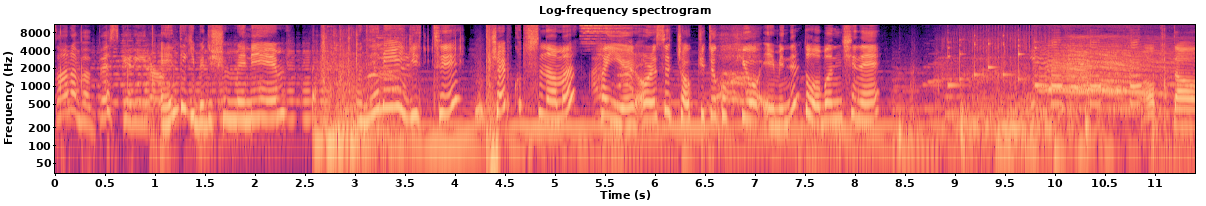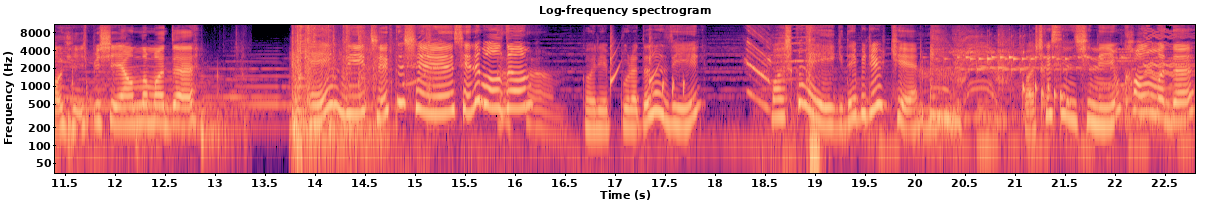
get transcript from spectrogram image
Son of a biscuit eater. Andy gibi düşünmeliyim. O nereye gitti? Çöp kutusuna mı? Hayır, orası çok kötü kokuyor. Eminim dolabın içine. Aptal, hiçbir şey anlamadı. Andy, çık dışarı. Seni buldum. Garip, burada da değil. Başka nereye gidebilir ki? Başka seçeneğim kalmadı.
